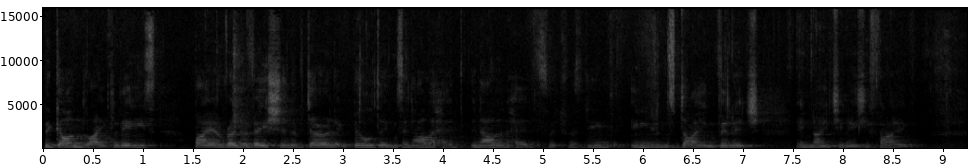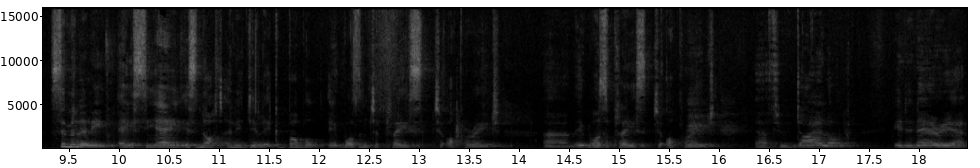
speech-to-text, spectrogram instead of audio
begun like Lee's by a renovation of derelict buildings in Allenhead, in Allenheads, which was deemed England's dying village in 1985. Similarly, ACA is not an idyllic bubble. It wasn't a place to operate, um, it was a place to operate uh, through dialogue in an area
